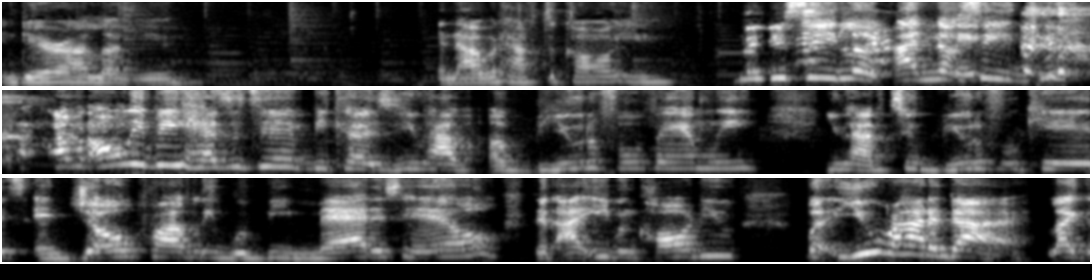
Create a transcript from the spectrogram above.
Indira, I love you, and I would have to call you. But you see, look, I know. See, this, I would only be hesitant because you have a beautiful family. You have two beautiful kids, and Joe probably would be mad as hell that I even called you. But you ride or die. Like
